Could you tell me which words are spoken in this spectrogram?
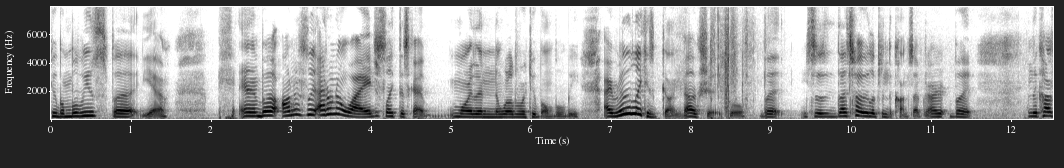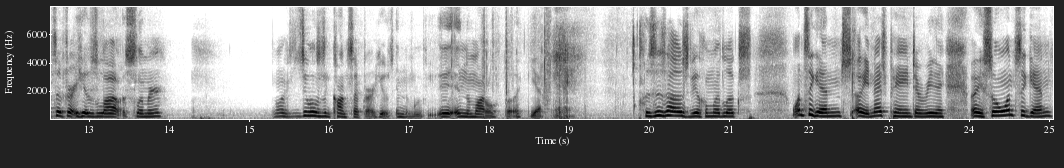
II Bumblebees, but yeah. And but honestly, I don't know why. I just like this guy more than the World War II Bumblebee. I really like his gun. That looks really cool. But so that's how he looked in the concept art. But in the concept art, he was a lot slimmer. Well, it wasn't concept art. He was in the movie, in the model. But like, yeah. This is how his vehicle mode looks. Once again, okay, nice paint, everything. Okay, so once again,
